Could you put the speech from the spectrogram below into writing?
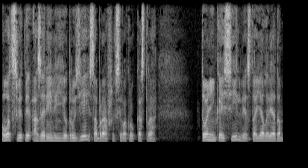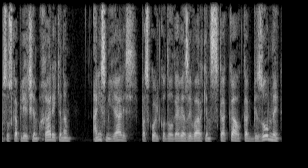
Отцветы озарили ее друзей, собравшихся вокруг костра. Тоненькая Сильвия стояла рядом с узкоплечьем Харикином, они смеялись, поскольку долговязый Варкин скакал, как безумный,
